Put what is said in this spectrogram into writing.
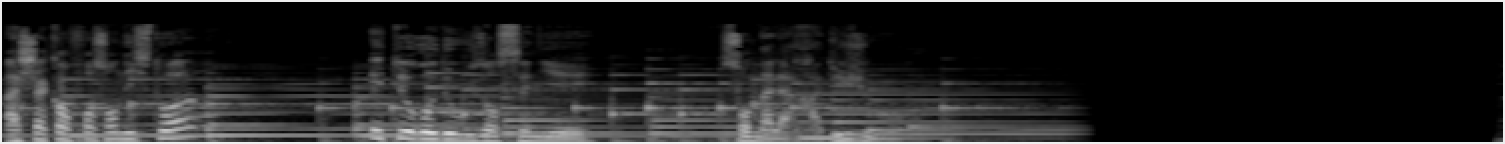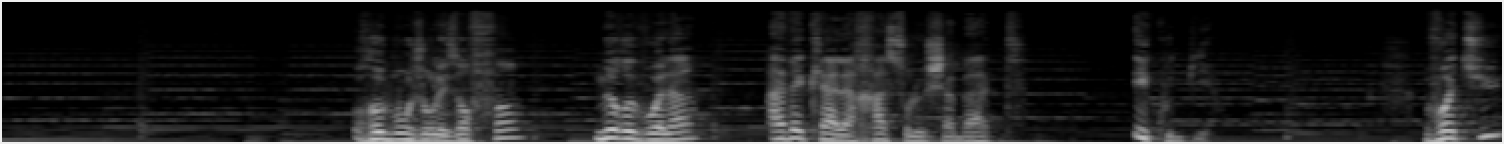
À chaque enfant son histoire est heureux de vous enseigner son halakha du jour. Rebonjour les enfants, me revoilà avec la sur le Shabbat. Écoute bien. Vois-tu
